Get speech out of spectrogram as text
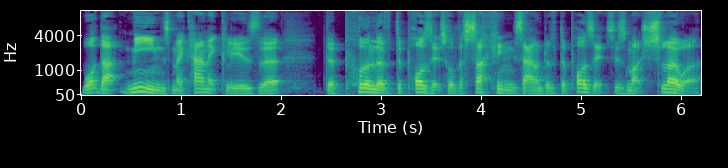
What that means mechanically is that the pull of deposits or the sucking sound of deposits is much slower,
